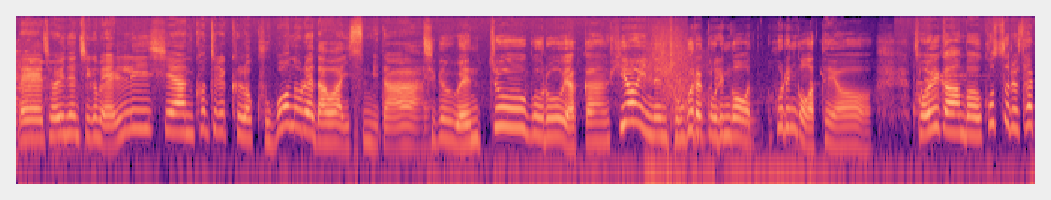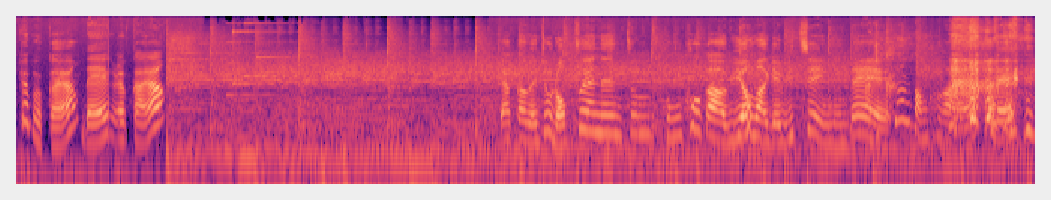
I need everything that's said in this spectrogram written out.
네, 저희는 지금 엘리시안 컨트리 클럽 9번 홀에 나와 있습니다. 지금 왼쪽으로 약간 휘어 있는 도그레 홀인 것, 홀인 것 같아요. 저희가 한번 코스를 살펴볼까요? 네, 그럴까요? 약간 왼쪽 러프에는 좀 벙커가 위험하게 위치해 있는데 아주 큰 벙커가 나요. 네.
